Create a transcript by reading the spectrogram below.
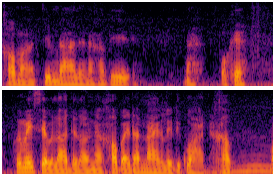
เข้ามาจิ้มได้เลยนะครับพี่นะโอเค เพื่อไม่เสียเวลาเดี๋ยวเราเนี่ยเข้าไปด้านในกันเลยดีกว่านะครับอืมไป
